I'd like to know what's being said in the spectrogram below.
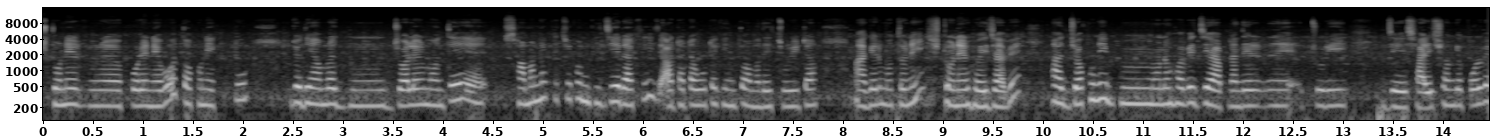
স্টোনের করে নেব। তখন একটু যদি আমরা জলের মধ্যে সামান্য কিছুক্ষণ ভিজিয়ে রাখি, আটাটা উঠে কিন্তু আমাদের চুড়িটা আগের মতনই স্টোনের হয়ে যাবে। আর যখনই মনে হবে যে আপনাদের চুড়ি যে শাড়ির সঙ্গে পরবে,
